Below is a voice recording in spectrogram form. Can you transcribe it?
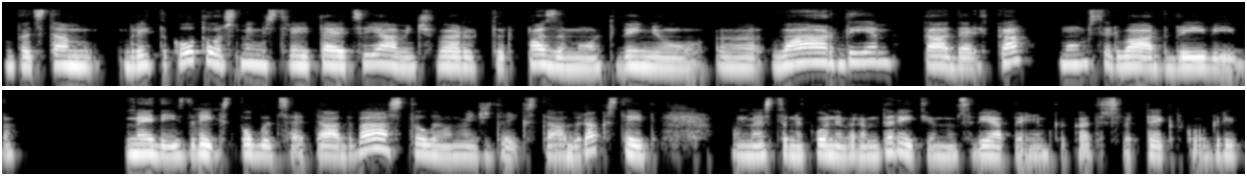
Un pēc tam Britu kultūras ministrija teica, jā, viņš var tur pazemot viņu uh, vārdiem, tādēļ, ka mums ir vārda brīvība. Mēdīs drīkst publicēt tādu vēstuli, un viņš drīkst tādu rakstīt, un mēs tur neko nevaram darīt, jo mums ir jāpieņem, ka katrs var teikt, ko grib.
